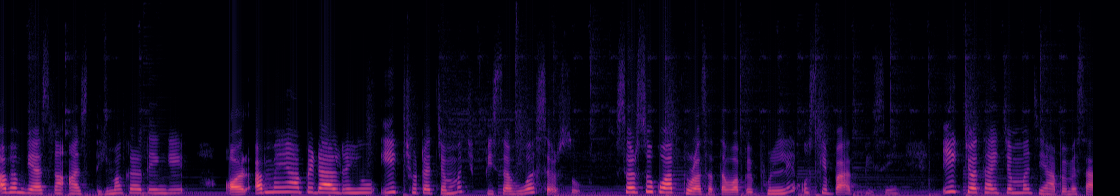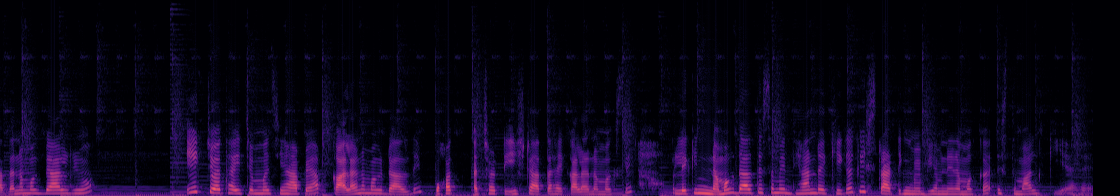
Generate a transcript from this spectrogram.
अब हम गैस का आँच धीमा कर देंगे। और अब मैं यहाँ पे डाल रही हूँ एक छोटा चम्मच पिसा हुआ सरसों। सरसों को आप थोड़ा सा तवा पे भून लें, उसके बाद पीसें। एक चौथाई चम्मच यहाँ पे मैं सादा नमक डाल रही हूँ। एक चौथाई चम्मच यहाँ पे आप काला नमक डाल दें। बहुत अच्छा टेस्ट आता है काला नमक से। लेकिन नमक डालते समय ध्यान रखिएगा कि स्टार्टिंग में भी हमने नमक का इस्तेमाल किया है।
